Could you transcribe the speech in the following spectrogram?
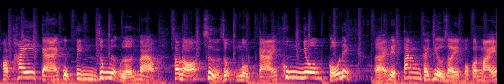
Họ thay cái cục pin dung lượng lớn vào, sau đó sử dụng một cái khung nhôm cố định, đấy, để tăng cái chiều dày của con máy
